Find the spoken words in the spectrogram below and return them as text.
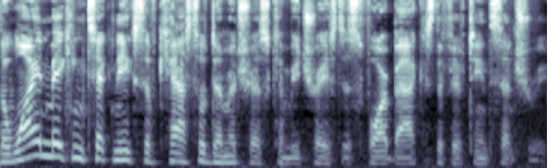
The winemaking techniques of Castle Dimitrescu can be traced as far back as the 15th century,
